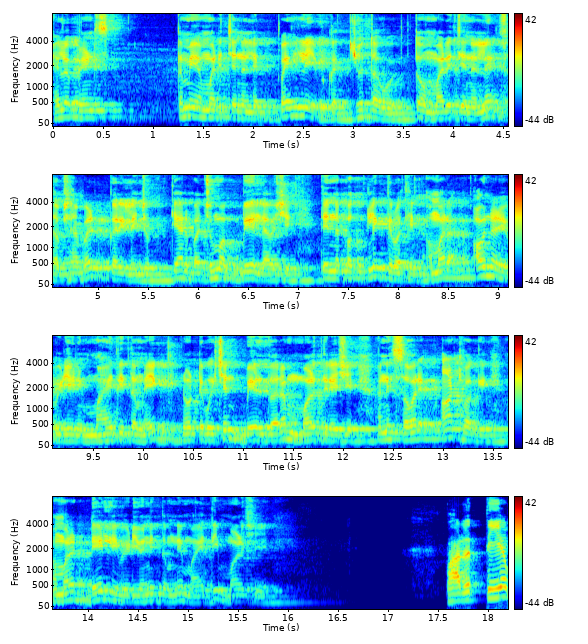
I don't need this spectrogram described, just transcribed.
હેલો ફ્રેન્ડ્સ તમે અમારી ચેનલને પહેલી વખત જોતા હોય તો અમારી ચેનલને સબસ્ક્રાઈબ કરી લેજો. ત્યાર બાજુમાં બેલ આવશે. તેના પર ક્લિક કરવાથી અમારા આવનારા વિડીયોની માહિતી તમને એક નોટિફિકેશન બેલ દ્વારા મળતી રહેશે અને સવારે આઠ વાગે અમારા ડેલી વિડીયોની તમને માહિતી મળશે. ભારતીય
